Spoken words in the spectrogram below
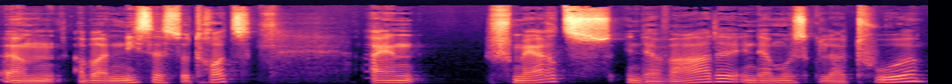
Ähm, aber nichtsdestotrotz, ein Schmerz in der Wade, in der Muskulatur,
